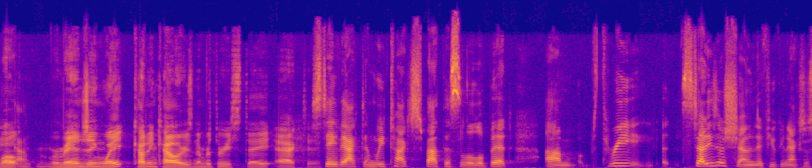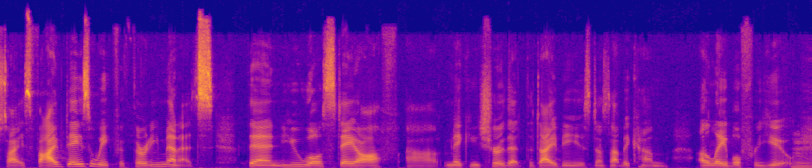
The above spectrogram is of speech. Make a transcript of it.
well, we're managing weight, cutting calories. Number three, stay active. Stay active. And we talked about this a little bit. Um, three studies have shown that if you can exercise five days a week for 30 minutes, then you will stay off uh, making sure that the diabetes does not become a label for you. Mm.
